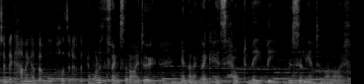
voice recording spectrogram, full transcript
to becoming a bit more positive. And one of the things that I do, and that I think has helped me be resilient in my life,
